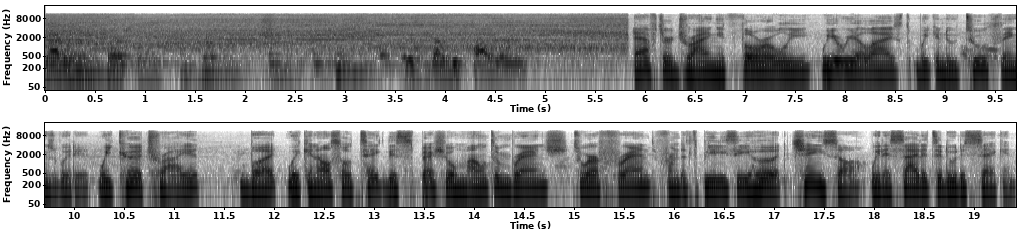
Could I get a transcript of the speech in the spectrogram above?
That is interesting. This is gonna be fire. After drying it thoroughly, we realized we can do two things with it. We could try it, but we can also take this special mountain branch to our friend from the Tbilisi hood, Chainsaw. We decided to do the second,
